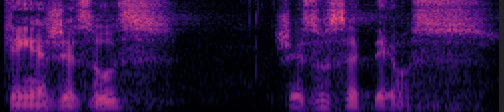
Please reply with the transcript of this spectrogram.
Quem é Jesus? Jesus é Deus.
